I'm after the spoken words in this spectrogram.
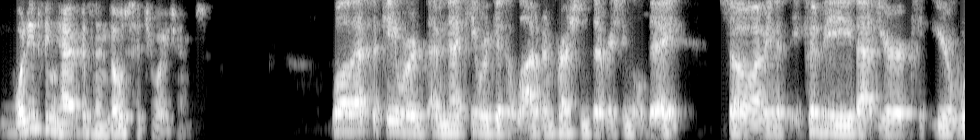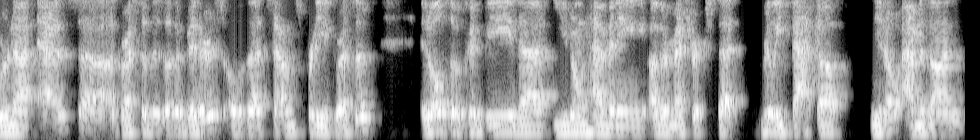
what do you think happens in those situations? Well, that's a keyword. I mean, that keyword gets a lot of impressions every single day. So, I mean, it, it could be that you're you're we're not as uh, aggressive as other bidders, although that sounds pretty aggressive. It also could be that you don't have any other metrics that really back up. You know, Amazon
